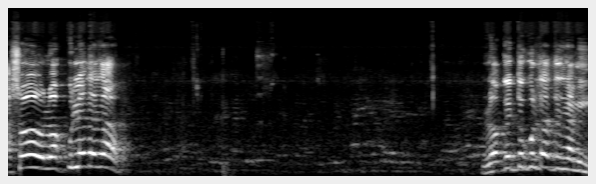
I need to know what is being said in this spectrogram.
আসো লক খুলে দে যাও লকের তো খুলতে আমি।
